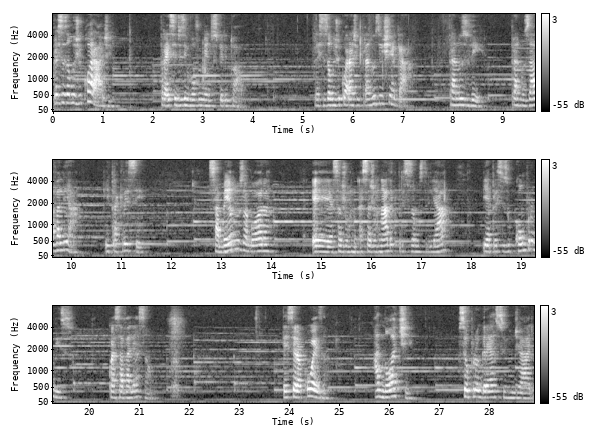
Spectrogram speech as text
Precisamos de coragem para esse desenvolvimento espiritual. Precisamos de coragem para nos enxergar, para nos ver, para nos avaliar e para crescer. Sabemos agora é, essa, essa jornada que precisamos trilhar e é preciso compromisso com essa avaliação. Terceira coisa, anote o seu progresso em um diário.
